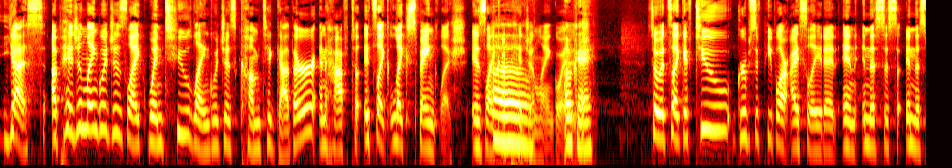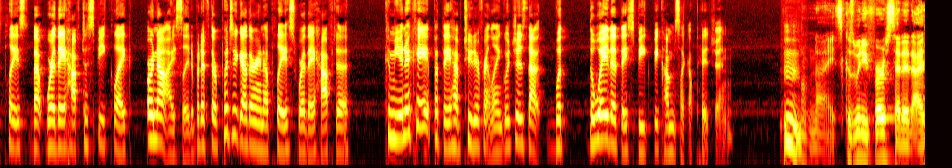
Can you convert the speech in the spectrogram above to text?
Yes, a pidgin language is like when two languages come together and have to. It's like like Spanglish is like a Oh, pidgin language. Okay. So it's like if two groups of people are isolated in in this in this place that where they have to speak like or not isolated, but if they're put together in a place where they have to communicate, but they have two different languages, that what the way that they speak becomes like a pidgin. Oh, nice. Because when you first said it, I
